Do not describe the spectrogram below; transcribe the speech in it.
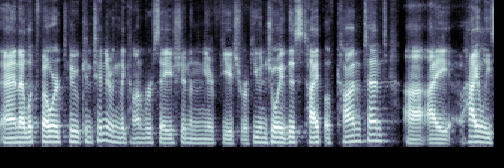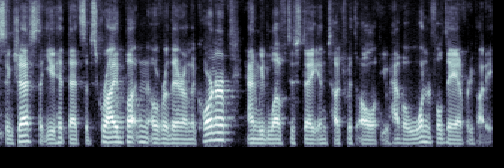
And I look forward to continuing the conversation in the near future. If you enjoy this type of content, uh, I highly suggest that you hit that subscribe button over there on the corner, and we'd love to stay in touch with all of you. Have a wonderful day, everybody.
